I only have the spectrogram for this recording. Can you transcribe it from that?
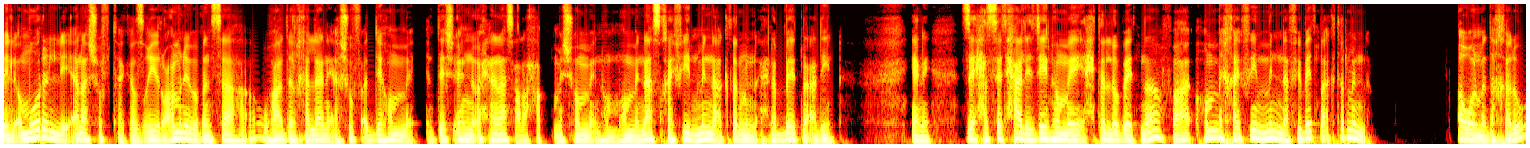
من الأمور اللي أنا شفتها كصغير وعمري ما بنساها وهذا اللي خلاني أشوف قد إيه هم قديش إنه إحنا ناس على حق مش هم إنهم هم ناس خايفين منا أكثر منا إحنا ببيتنا قاعدين. يعني زي حسيت حالي جايين هم يحتلوا بيتنا فهم خايفين منا في بيتنا أكثر منا. أول ما دخلوا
